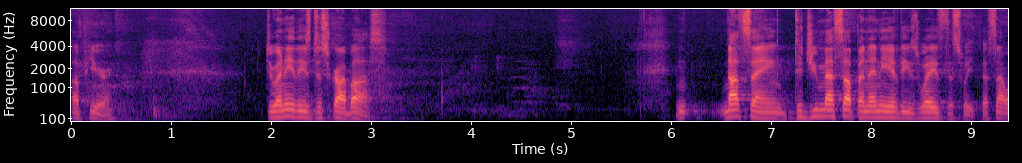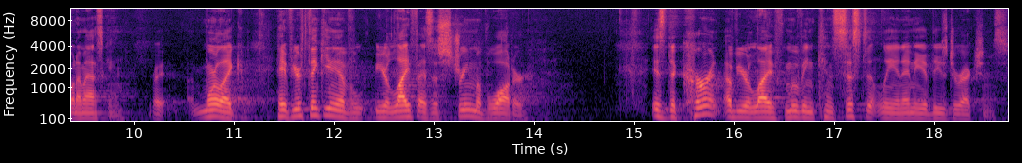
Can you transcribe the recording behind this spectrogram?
up here do any of these describe us? Not saying, did you mess up in any of these ways this week? That's not what I'm asking, right? More like, hey, if you're thinking of your life as a stream of water, is the current of your life moving consistently in any of these directions?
